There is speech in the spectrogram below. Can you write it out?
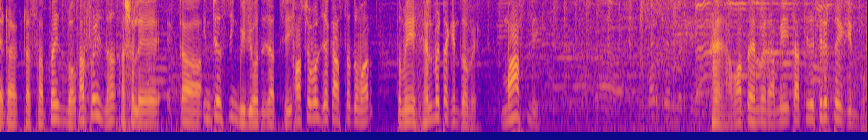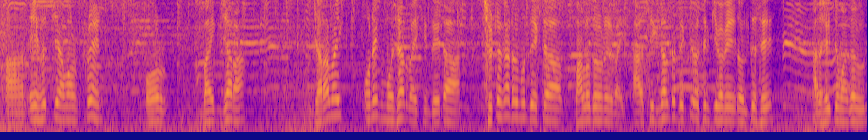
এটা একটা সারপ্রাইজ ব্লগ সারপ্রাইজ না, আসলে একটা ইন্টারেস্টিং ভিডিও হতে যাচ্ছি। ফার্স্ট অফ অল যে কাজটা তোমার, তুমি হেলমেটটা কিনতে হবে। মাস্টলি হ্যাঁ আমার তো হেলমেট আমি চাচ্ছি যে সিলেট থেকে কিনবো। আর এই হচ্ছে আমার ফ্রেন্ড ওর বাইক যারা যারা বাইক অনেক মজার বাইক কিন্তু, এটা ছোটখাটোর মধ্যে একটা ভালো ধরনের বাইক আর সিগন্যালটা দেখতে পাচ্ছেন কীভাবে চলতেছে। আর হচ্ছে মাজারুল।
